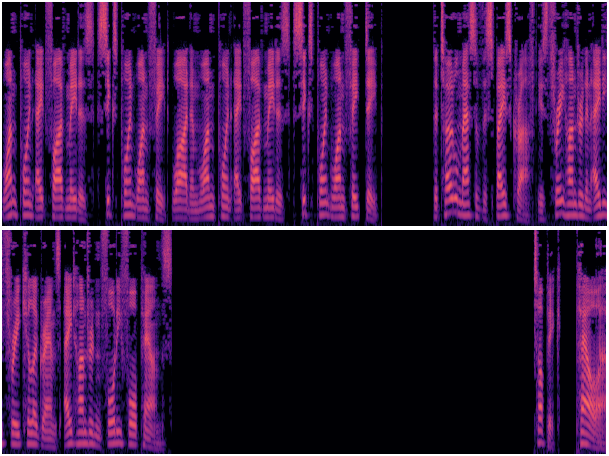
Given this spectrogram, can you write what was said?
1.85 meters 6.1 feet wide and 1.85 meters 6.1 feet deep. The total mass of the spacecraft is 383 kilograms 844 pounds. Topic: Power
